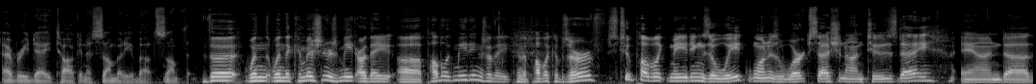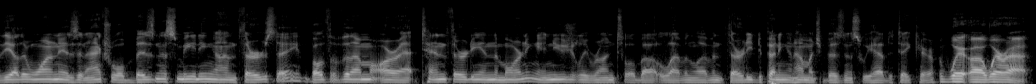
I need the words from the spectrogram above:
every day talking to somebody about something. The when when the commissioners meet, are they uh, public meetings? Are they can the public observe? It's two public meetings a week. One is a work session on Tuesday, and uh, the other one is an actual business meeting on Thursday. Both of them are at 10:30 in the morning and usually run till about 11, 11:30, depending on how much business we have to take care of. Where uh, where at?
